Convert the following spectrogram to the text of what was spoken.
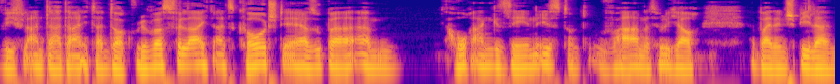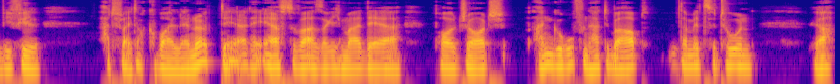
wie viel Anteil hatte eigentlich da Doc Rivers vielleicht als Coach, der ja super ähm, hoch angesehen ist und war natürlich auch bei den Spielern. Wie viel hat vielleicht auch Kawhi Leonard, der der erste war, sag ich mal, der Paul George angerufen hat, überhaupt damit zu tun. Ja,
